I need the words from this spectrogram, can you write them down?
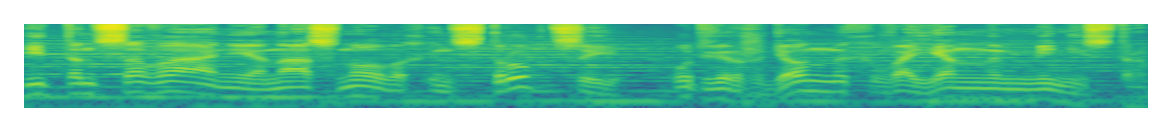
и танцевание на основах инструкций, утвержденных военным министром.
